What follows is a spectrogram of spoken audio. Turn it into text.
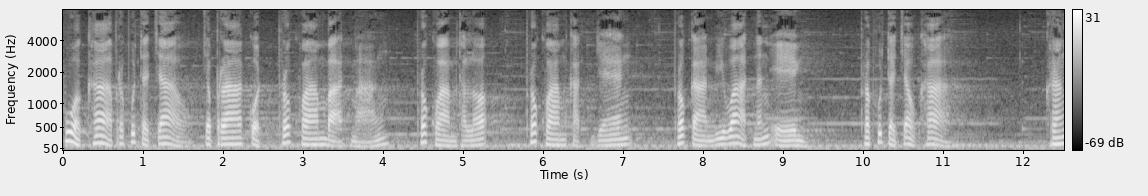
พวกข้าพระพุทธเจ้าจะปรากฏเพราะความบาดหมาง เพราะความทะเลาะ เพราะความขัดแย้ง เพราะการวิวาทนั้นเอง พระพุทธเจ้าข้าครั้ง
